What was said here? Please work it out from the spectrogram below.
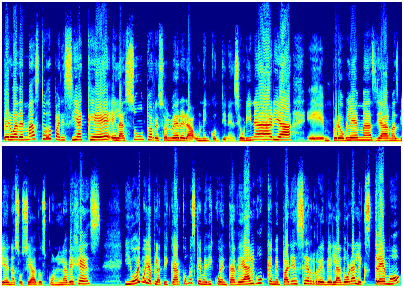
pero además todo parecía que el asunto a resolver era una incontinencia urinaria, em, problemas ya más bien asociados con la vejez. Y hoy voy a platicar cómo es que me di cuenta de algo que me parece revelador al extremo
